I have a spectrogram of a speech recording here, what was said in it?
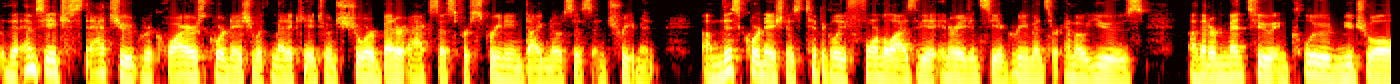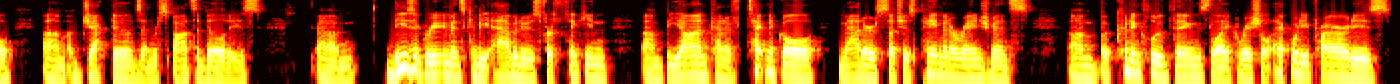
the MCH statute requires coordination with Medicaid to ensure better access for screening, diagnosis, and treatment. Um, this coordination is typically formalized via interagency agreements or MOUs uh, that are meant to include mutual um, objectives and responsibilities. Um, these agreements can be avenues for thinking um, beyond kind of technical matters such as payment arrangements, um, but could include things like racial equity priorities,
